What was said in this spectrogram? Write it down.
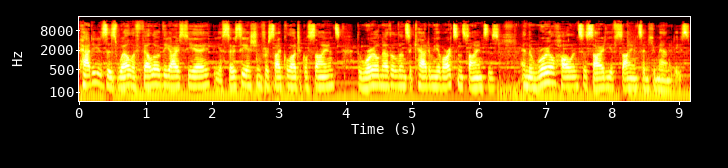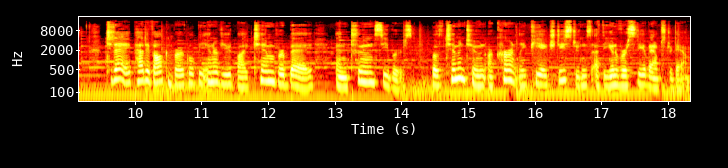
Patti is as well a fellow of the ICA, the Association for Psychological Science, the Royal Netherlands Academy of Arts and Sciences, and the Royal Holland Society of Science and Humanities. Today, Patti Valkenburg will be interviewed by Tim Verbeij and Teun Siebers. Both Tim and Teun are currently PhD students at the University of Amsterdam.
